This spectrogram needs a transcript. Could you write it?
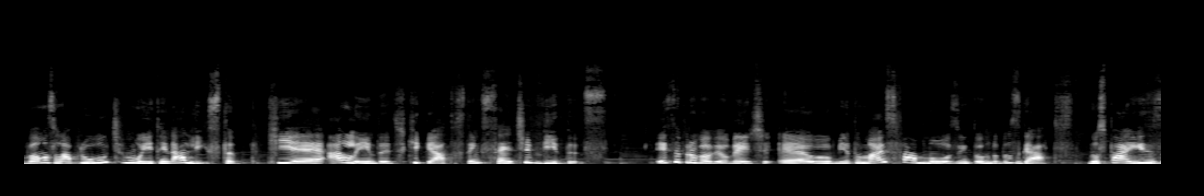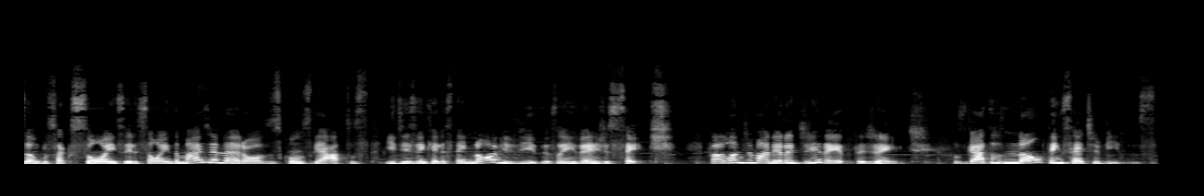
Vamos lá para o último item da lista, que é a lenda de que gatos têm sete vidas. Esse provavelmente é o mito mais famoso em torno dos gatos. Nos países anglo-saxões, eles são ainda mais generosos com os gatos e dizem que eles têm nove vidas ao invés de sete. Falando de maneira direta, gente, os gatos não têm sete vidas,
